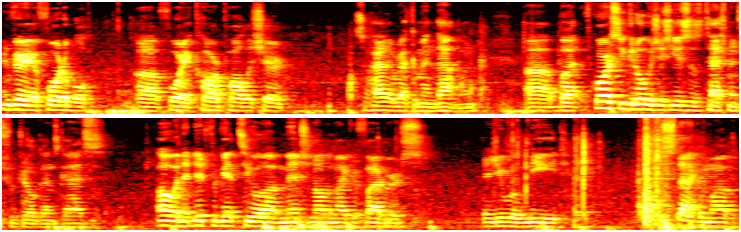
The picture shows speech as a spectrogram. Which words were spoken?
and very affordable uh, for a car polisher so highly recommend that one. Uh, but of course, you could always just use those attachments for drill guns, guys. Oh, and I did forget to uh, mention all the microfibers that you will need. Just stack them up.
